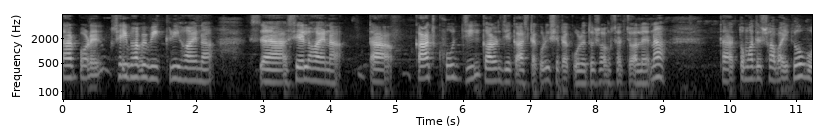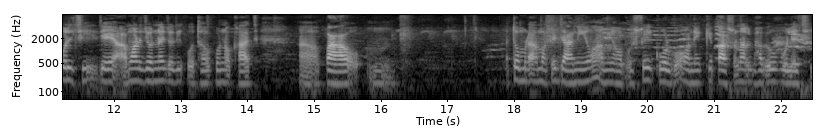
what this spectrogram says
তারপরে সেইভাবে বিক্রি হয় না সেল হয় না। তা কাজ খুঁজছি, কারণ যে কাজটা করি সেটা করে তো সংসার চলে না। তা তোমাদের সবাইকেও বলছি যে আমার জন্য যদি কোথাও কোনো কাজ পাও তোমরা আমাকে জানিও, আমি অবশ্যই করব। অনেককে পার্সোনালভাবেও বলেছি।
